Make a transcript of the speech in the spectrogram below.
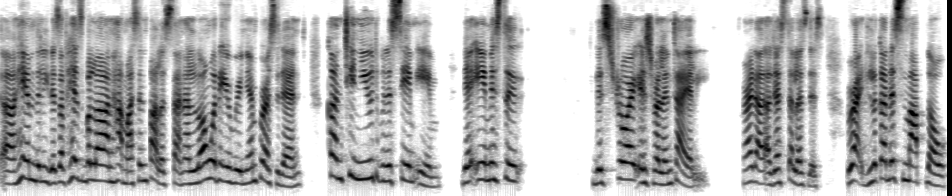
uh, him, the leaders of Hezbollah and Hamas in Palestine, along with the Iranian president, continued with the same aim. Their aim is to destroy Israel entirely right? I'll just tell us this. Right, look at this map now.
